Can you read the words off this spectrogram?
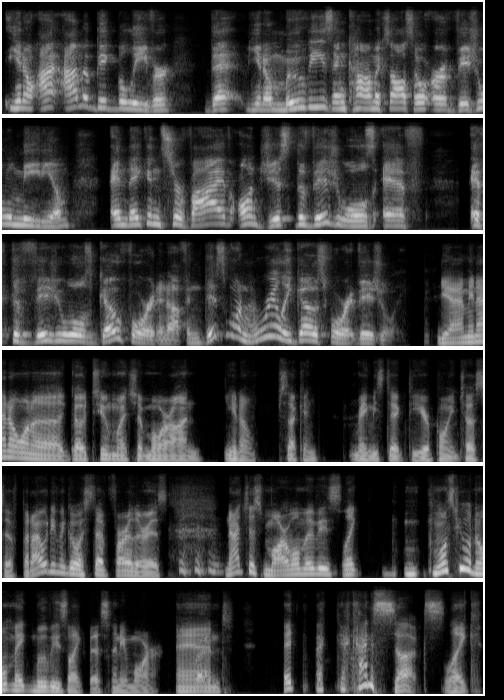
you know, I, I'm a big believer that, you know, movies and comics also are a visual medium and they can survive on just the visuals if if the visuals go for it enough. And this one really goes for it visually. Yeah, I mean, I don't want to go too much more on you know sucking Raimi's stick to your point, Joseph, but I would even go a step farther. Is not just Marvel movies. Like m- most people don't make movies like this anymore, and it it, it kind of sucks. Like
